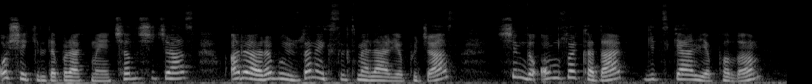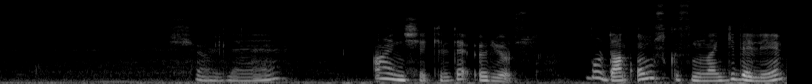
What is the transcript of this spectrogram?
o şekilde bırakmaya çalışacağız. Ara ara bu yüzden eksiltmeler yapacağız. Şimdi omuza kadar git gel yapalım. Şöyle aynı şekilde örüyoruz. Buradan omuz kısmına gidelim.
